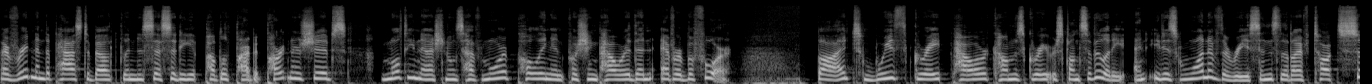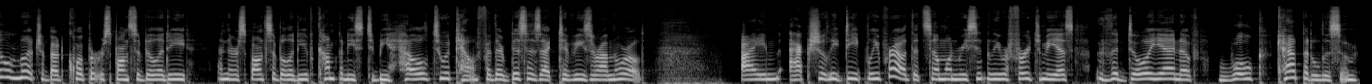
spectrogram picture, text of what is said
I've written in the past about the necessity of public private partnerships. Multinationals have more pulling and pushing power than ever before. But with great power comes great responsibility. And it is one of the reasons that I've talked so much about corporate responsibility and the responsibility of companies to be held to account for their business activities around the world. I'm actually deeply proud that someone recently referred to me as the doyen of woke capitalism.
